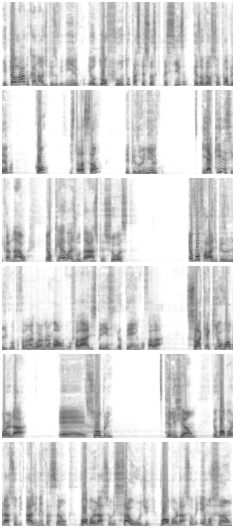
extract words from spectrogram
Então, lá no canal de piso vinílico, eu dou fruto para as pessoas que precisam resolver o seu problema com instalação de piso vinílico. E aqui nesse canal, eu quero ajudar as pessoas. Eu vou falar de piso vinílico, como eu estou falando agora, normal. Né? Eu vou falar de experiência que eu tenho, vou falar. Só que aqui eu vou abordar é, sobre religião, eu vou abordar sobre alimentação, vou abordar sobre saúde, vou abordar sobre emoção,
